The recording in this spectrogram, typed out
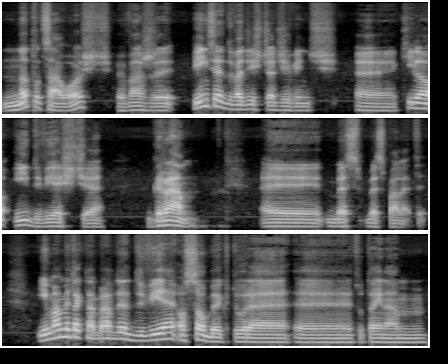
no to całość waży 529 e, kg i 200 gram bez, bez palety. I mamy tak naprawdę dwie osoby, które e, tutaj nam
